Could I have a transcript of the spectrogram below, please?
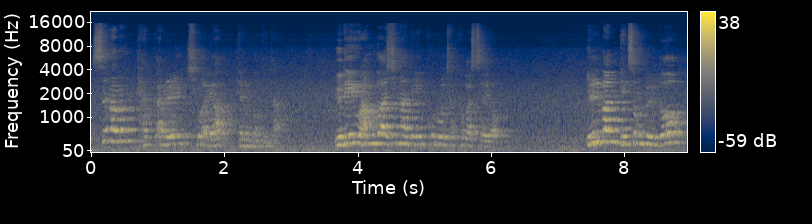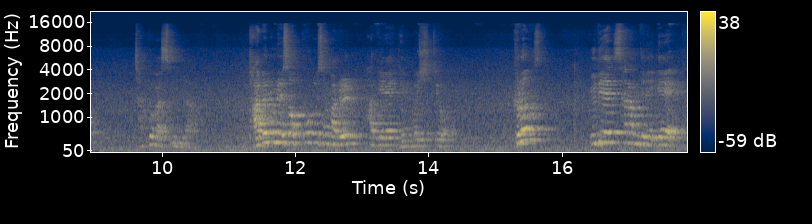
쓰라린 대가를 치러야 되는 겁니다. 유대의 왕과 신하들이 포로로 잡혀갔어요. 일반 백성들도 잡혀갔습니다. 바벨론에서 포로 생활을 하게 된 것이죠. 그런 유대 사람들에게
